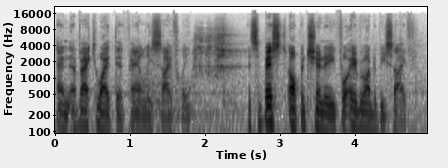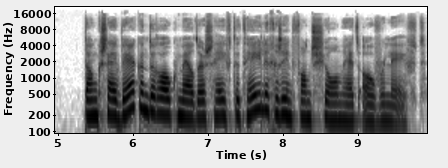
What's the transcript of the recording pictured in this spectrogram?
and evacuate their families safely. It's the best opportunity for everyone to be safe. Dankzij werkende rookmelders heeft het hele gezin van Sean het overleefd.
